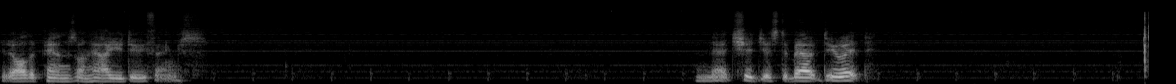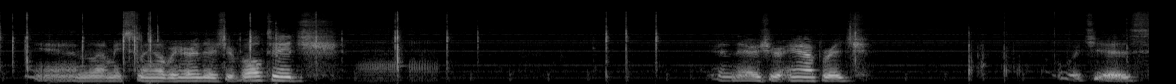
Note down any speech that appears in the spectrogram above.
It all depends on how you do things. And that should just about do it. And let me swing over here. There's your voltage. And there's your amperage, which is,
